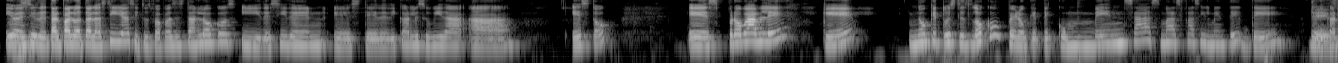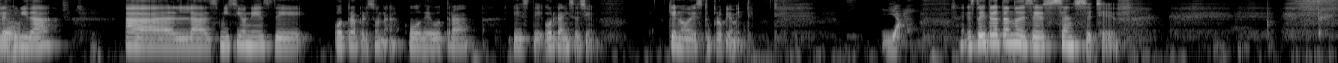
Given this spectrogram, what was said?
Iba a decir de tal palo a tal astilla, si tus papás están locos y deciden este, dedicarle su vida a esto, es probable que, no que tú estés loco, pero que te convenzas más fácilmente de dedicarle tu vida a las misiones de otra persona o de otra este, organización, que no es tú propiamente. Ya. Estoy tratando de ser sensitive.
